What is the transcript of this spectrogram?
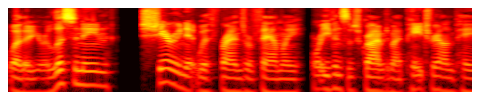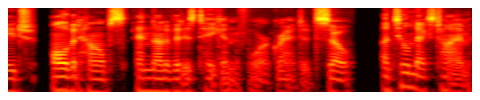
whether you're listening, sharing it with friends or family, or even subscribe to my Patreon page. All of it helps, and none of it is taken for granted. So, until next time,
